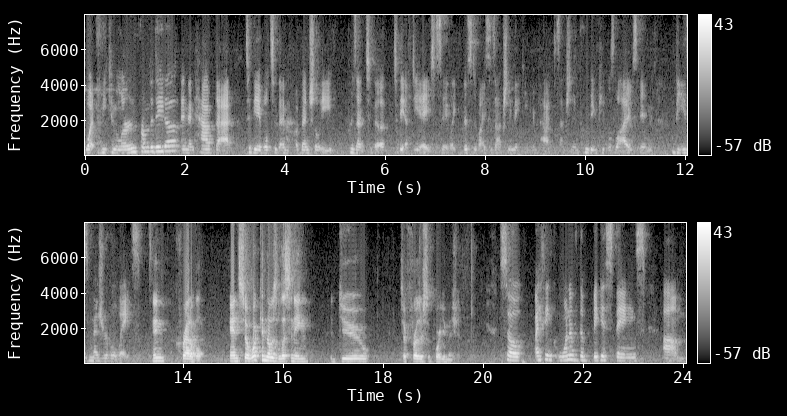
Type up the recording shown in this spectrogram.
what we can learn from the data and then have that to be able to then eventually present to the to the FDA to say like this device is actually making impact. It's actually improving people's lives in these measurable ways. Incredible. And so, what can those listening do to further support your mission? So, I think one of the biggest things, um,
